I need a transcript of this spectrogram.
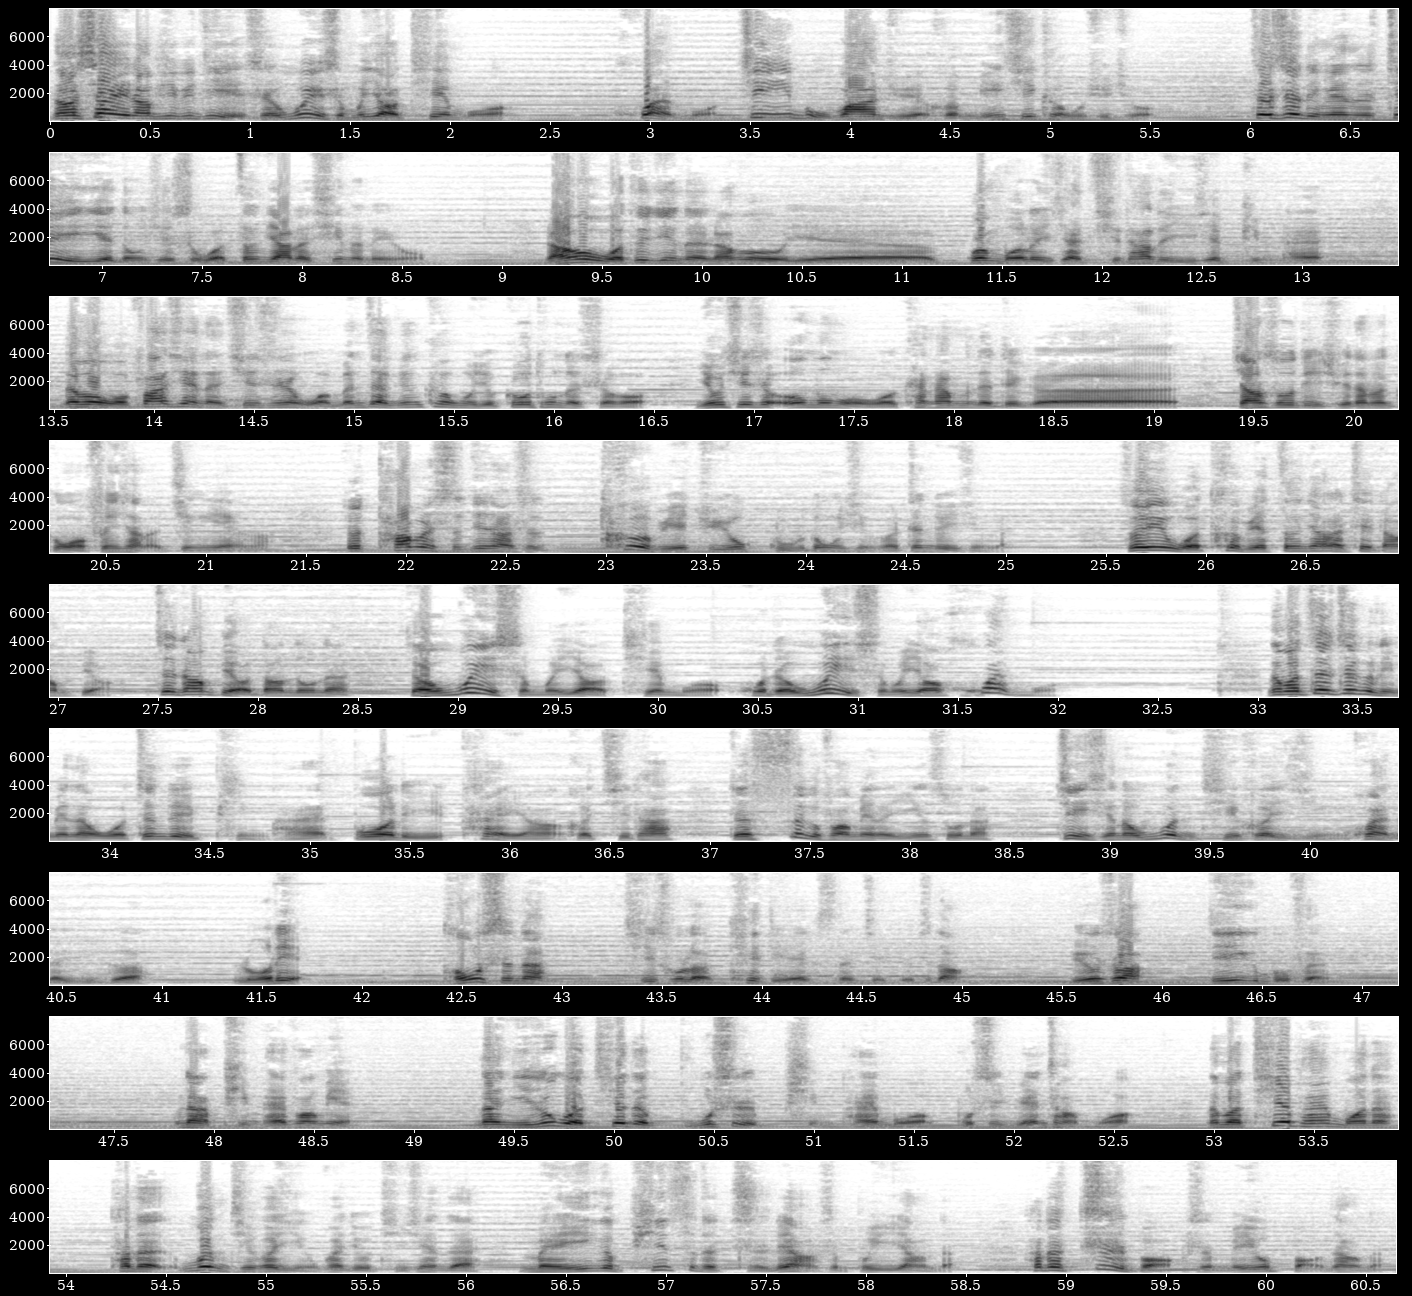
那么下一张 PPT 是为什么要贴膜？换膜，进一步挖掘和明晰客户需求，在这里面呢，这一页东西是我增加了新的内容。然后我最近呢，然后也观摩了一下其他的一些品牌。那么我发现呢，其实我们在跟客户就沟通的时候，尤其是欧某某，我看他们的这个江苏地区，他们跟我分享的经验啊，就他们实际上是特别具有鼓动性和针对性的。所以我特别增加了这张表。这张表当中呢，叫为什么要贴膜，或者为什么要换膜。那么在这个里面呢，我针对品牌、玻璃、太阳和其他这四个方面的因素呢，进行了问题和隐患的一个罗列。同时呢，提出了 KDX 的解决之道。比如说第一个部分，那品牌方面，那你如果贴的不是品牌膜，不是原厂膜，那么贴牌膜呢，它的问题和隐患就体现在每一个批次的质量是不一样的，它的质保是没有保障的。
